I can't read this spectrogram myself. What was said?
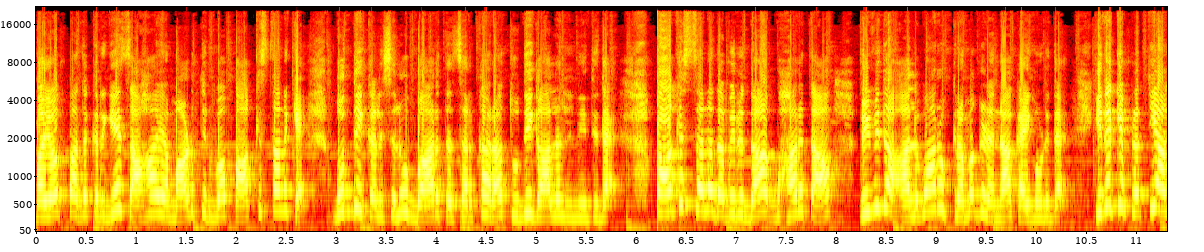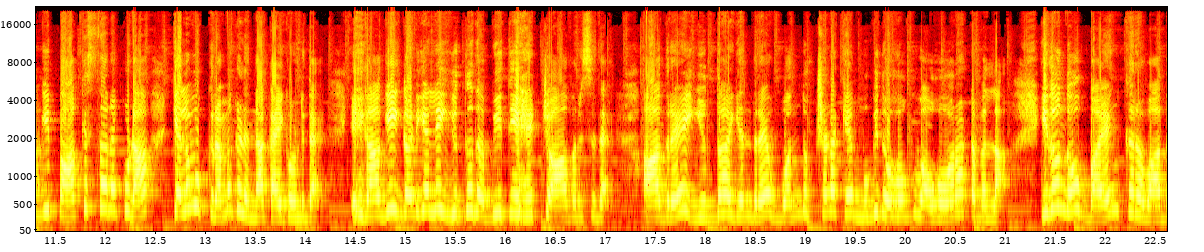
ಭಯೋತ್ಪಾದಕರಿಗೆ ಸಹಾಯ ಮಾಡುತ್ತಿರುವ ಪಾಕಿಸ್ತಾನಕ್ಕೆ ಬುದ್ಧಿ ಕಲಿಸಲು ಭಾರತ ಸರ್ಕಾರ ತುದಿಗಾಲಲ್ಲಿ ನಿಂತಿದೆ. ಪಾಕಿಸ್ತಾನದ ವಿರುದ್ಧ ಭಾರತ ವಿವಿಧ ಹಲವಾರು ಕ್ರಮಗಳನ್ನ ಕೈಗೊಂಡಿದೆ. ಇದಕ್ಕೆ ಪ್ರತಿಯಾಗಿ ಪಾಕಿಸ್ತಾನ ಕೂಡ ಕೆಲವು ಕ್ರಮಗಳನ್ನ ಕೈಗೊಂಡಿದೆ. ಹೀಗಾಗಿ ಗಡಿಯಲ್ಲಿ ಯುದ್ಧದ ಭೀತಿ ಹೆಚ್ಚು ಆವರಿಸಿದೆ. ಆದ್ರೆ ಯುದ್ಧ ಎಂದ್ರೆ ಒಂದು ಕ್ಷಣಕ್ಕೆ ಮುಗಿದು ಹೋಗುವ ಹೋರಾಟವಲ್ಲ. ಇದೊಂದು ಭಯಂಕರವಾದ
